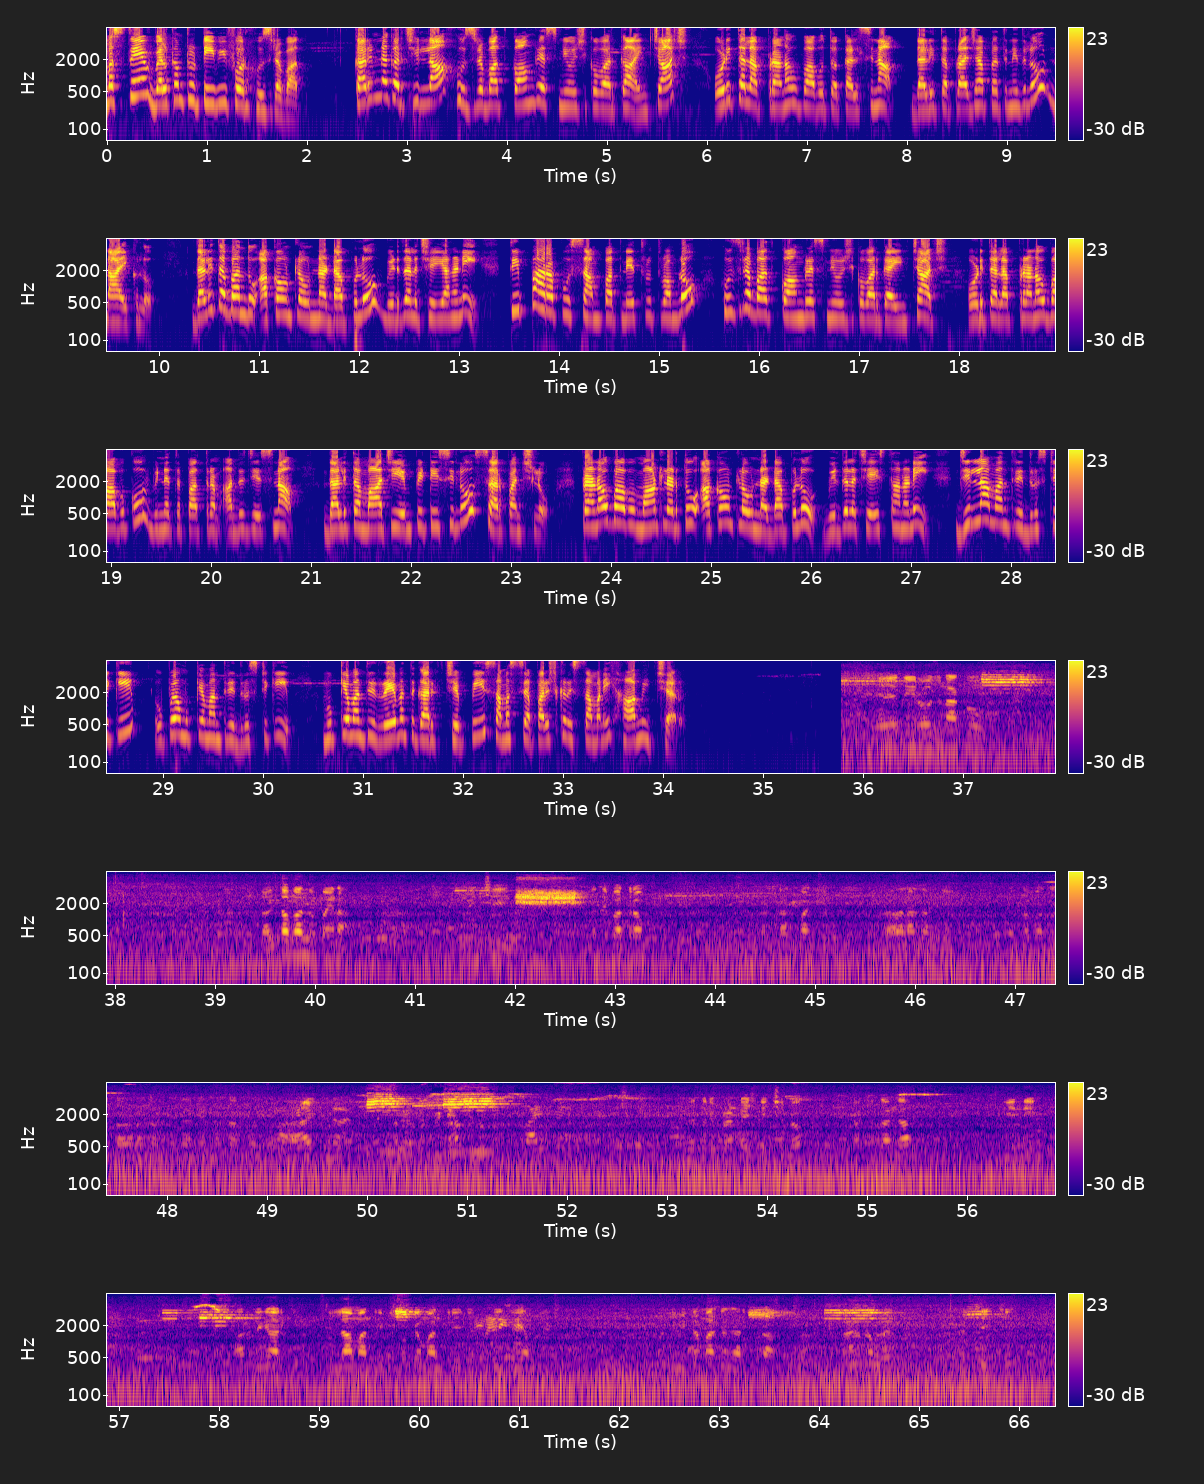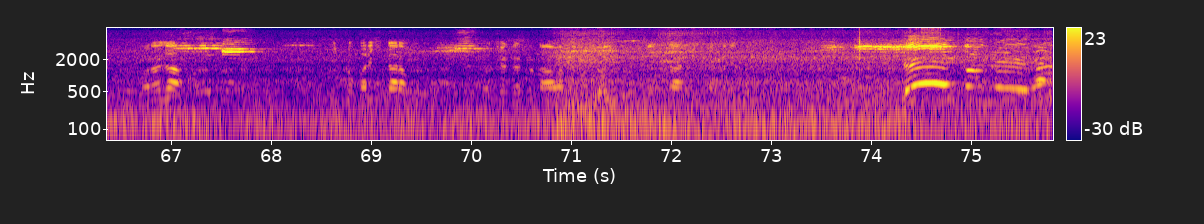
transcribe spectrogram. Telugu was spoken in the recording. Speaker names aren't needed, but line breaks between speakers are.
నమస్తే welcome to TV four Huzurabad. Karimnagar జిల్లా హుజరాబాద్ కాంగ్రెస్ నియోజకవర్గ ఇన్ఛార్జ్ ఒడితల ప్రణవ్ బాబుతో కలిసిన దళిత ప్రజాప్రతినిధులు నాయకులు. దళిత బంధు అకౌంట్లో ఉన్న డబ్బులు విడుదల చేయాలని తిప్పారపు సంపత్ నేతృత్వంలో హుజరాబాద్ కాంగ్రెస్ నియోజకవర్గ ఇన్ఛార్జ్ ఒడితల ప్రణవ్ బాబుకు వినత పత్రం అందజేసిన దళిత మాజీ ఎంపీటీసీలు సర్పంచ్లు. ప్రణవ్ బాబు మాట్లాడుతూ అకౌంట్లో ఉన్న డబ్బులు విడుదల చేస్తానని జిల్లా మంత్రి దృష్టికి ఉప ముఖ్యమంత్రి దృష్టికి ముఖ్యమంత్రి రేవంత్ గారికి చెప్పి సమస్య పరిష్కరిస్తామని హామీ ఇచ్చారు.
ఈరోజు నాకు దళిత బంధు పైన గురించి ప్రతిపత్రం సర్పంచులు సాధన కమిటీ దళిత బంధు సాధన కమిటీ కానీ సర్పంచ్ నాయకులు ఏదైతే రిప్రజెంటేషన్ ఇచ్చిందో ఖచ్చితంగా దీన్ని మంత్రి గారికి జిల్లా మంత్రికి ముఖ్యమంత్రి డిప్యూటీ సీఎం విక్రమార్క గారికి కూడా చర్చించి త్వరగా పరిష్కారం వచ్చేటట్టు నా వంతు కృషి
